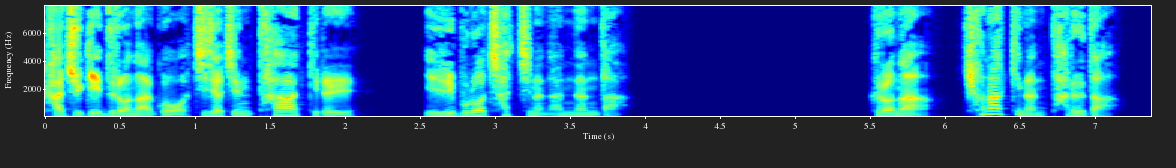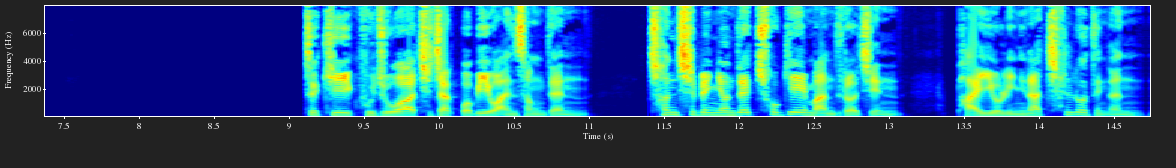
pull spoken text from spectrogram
가죽이 늘어나고 찢어진 타악기를 일부러 찾지는 않는다. 그러나 현악기는 다르다. 특히 구조와 제작법이 완성된 1700년대 초기에 만들어진 바이올린이나 첼로 등은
